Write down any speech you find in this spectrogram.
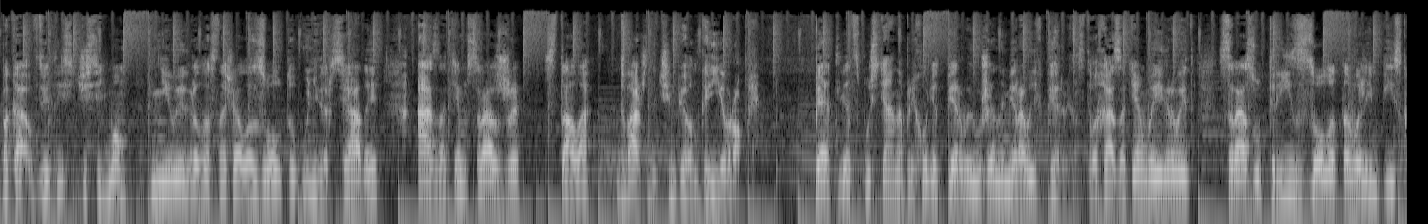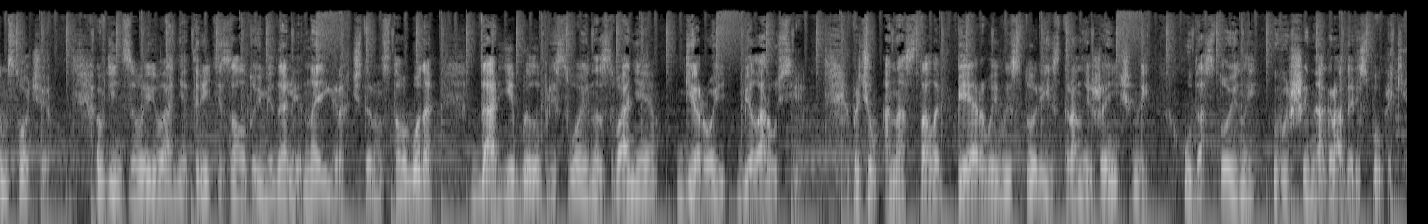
пока в 2007 не выиграла сначала золото универсиады, а затем сразу же стала дважды чемпионкой Европы. Пять лет спустя она приходит первой уже на мировых первенствах, а затем выигрывает сразу три золота в Олимпийском Сочи. В день завоевания третьей золотой медали на играх 2014 года Дарье было присвоено звание «Герой Беларуси». Причем она стала первой в истории страны женщиной, удостоенной высшей награды республики.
